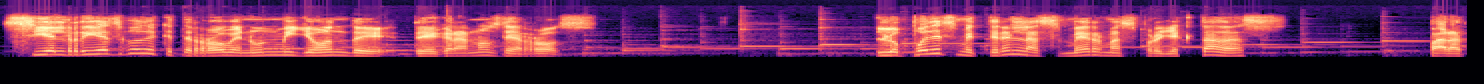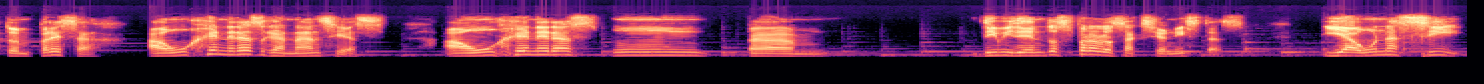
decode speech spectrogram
Si el riesgo de que te roben un millón de, de granos de arroz lo puedes meter en las mermas proyectadas para tu empresa, aún generas ganancias, aún generas un dividendos para los accionistas y aún así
